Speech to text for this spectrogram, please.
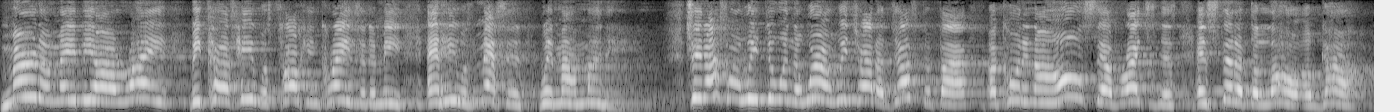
Murder may be all right because he was talking crazy to me and he was messing with my money. See, that's what we do in the world. We try to justify according to our own self righteousness instead of the law of God.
